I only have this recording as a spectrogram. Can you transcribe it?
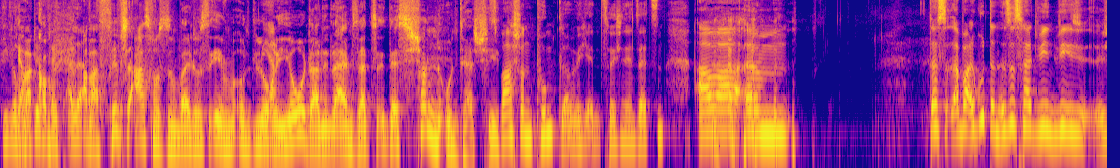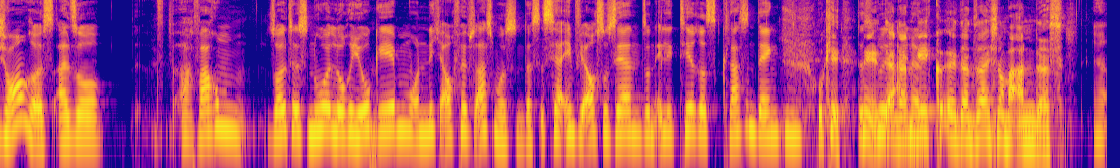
die wir ja, heute aber komm, vielleicht alle. Aber Phipps Asmussen, weil du es eben und Loriot ja. dann in einem Satz, das ist schon ein Unterschied. Das war schon ein Punkt, glaube ich, in, zwischen den Sätzen. Aber ähm, das, aber gut, dann ist es halt wie, wie Genres. Also warum sollte es nur Loriot geben und nicht auch Phipps Asmussen? Das ist ja irgendwie auch so sehr so ein elitäres Klassendenken. Okay, nee, dann, dann, äh, dann sage ich nochmal anders. Ja.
